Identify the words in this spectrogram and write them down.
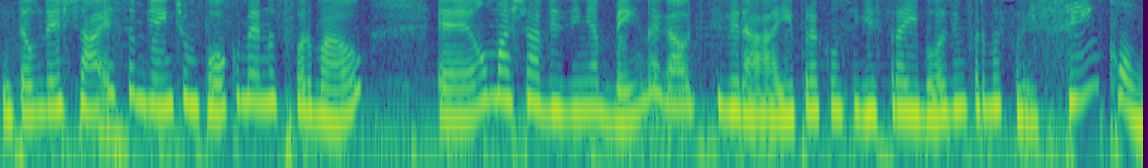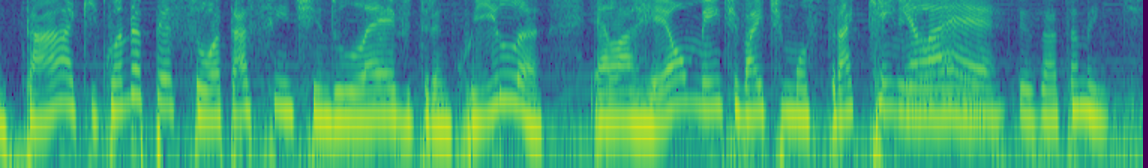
Então deixar esse ambiente um pouco menos formal é uma chavezinha bem legal de se virar aí para conseguir extrair boas informações. Sem contar que quando a pessoa tá se sentindo leve, tranquila, ela realmente vai te mostrar quem, ela é. Exatamente.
